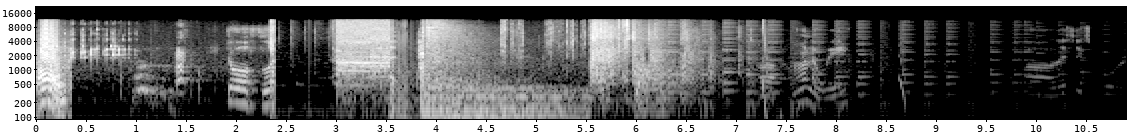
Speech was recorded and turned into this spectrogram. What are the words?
Oh! Do a flip. gone away. Uh, let's explore.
